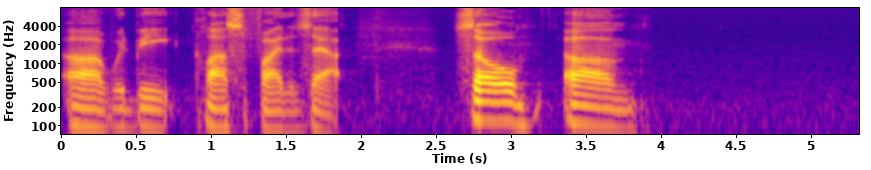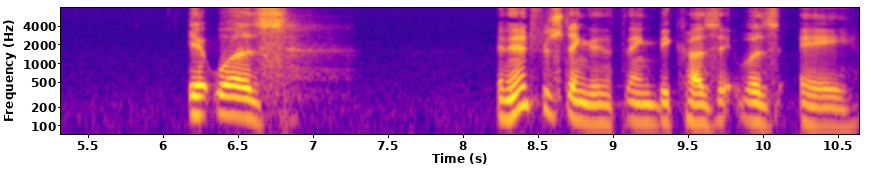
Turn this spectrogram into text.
uh, would be classified as that. So um, it was an interesting thing because it was a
